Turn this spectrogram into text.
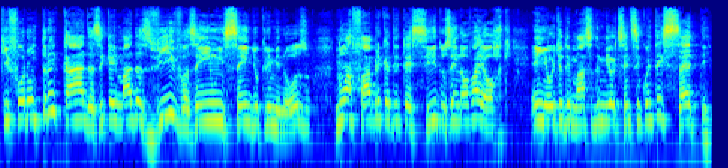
que foram trancadas e queimadas vivas em um incêndio criminoso numa fábrica de tecidos em Nova York, em 8 de março de 1857.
